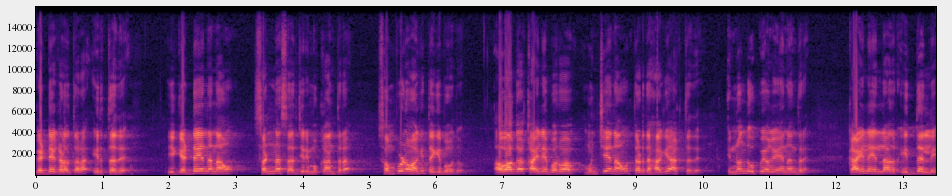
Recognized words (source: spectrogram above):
ಗೆಡ್ಡೆಗಳ ಥರ ಇರ್ತದೆ. ಈ ಗೆಡ್ಡೆಯನ್ನು ನಾವು ಸಣ್ಣ ಸರ್ಜರಿ ಮುಖಾಂತರ ಸಂಪೂರ್ಣವಾಗಿ ತೆಗಿಬೋದು. ಆವಾಗ ಕಾಯಿಲೆ ಬರುವ ಮುಂಚೆ ನಾವು ತಡೆದ ಹಾಗೆ ಆಗ್ತದೆ. ಇನ್ನೊಂದು ಉಪಯೋಗ ಏನಂದರೆ, ಕಾಯಿಲೆ ಎಲ್ಲಾದರೂ ಇದ್ದಲ್ಲಿ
